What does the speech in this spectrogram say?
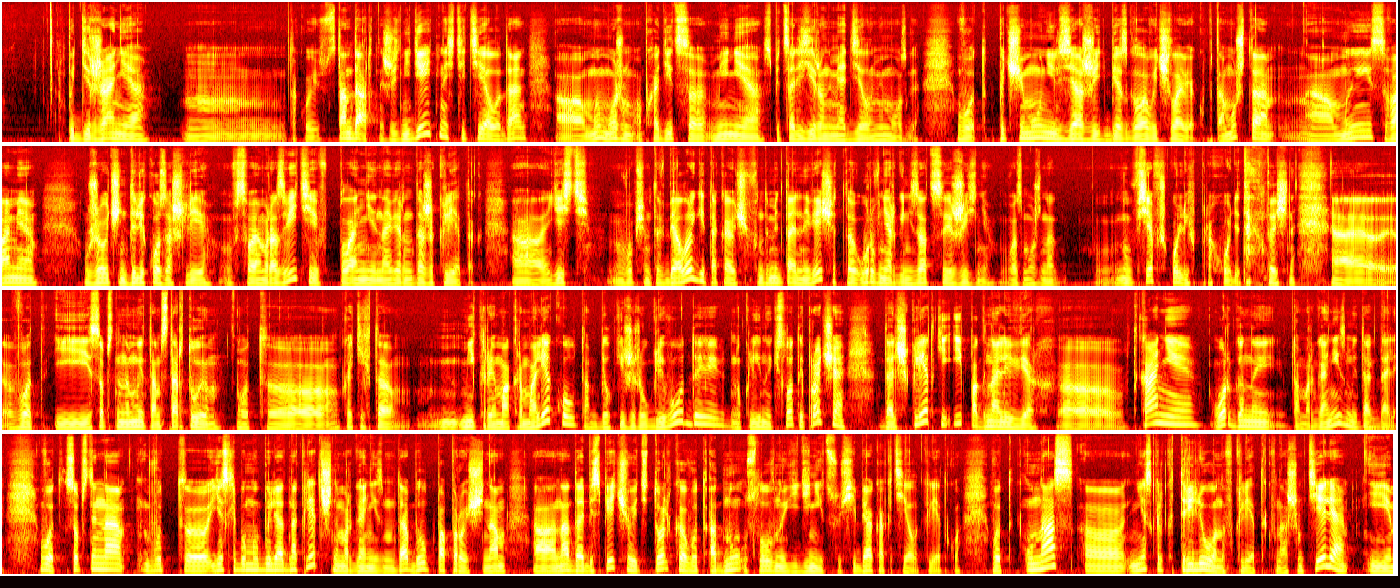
поддержания такой стандартной жизнедеятельности тела, да, а, мы можем обходиться менее специализированными отделами мозга. Вот. Почему нельзя жить без головы человеку? Потому что а, мы с вами уже очень далеко зашли в своем развитии, в плане, наверное, даже клеток. А, есть, в общем-то, в биологии такая очень фундаментальная вещь — это уровни организации жизни. Возможно, ну, все в школе их проходят, точно. А, вот. И, собственно, мы там стартуем от э, каких-то микро- и макромолекул, там белки, жиры, углеводы, нуклеины, кислоты и прочее, дальше клетки, и погнали вверх. Э, ткани, органы, там, организмы и так далее. Вот, собственно, вот э, если бы мы были одноклеточным организмом, да, был попроще. Нам а, надо обеспечивать только вот одну условную единицу, себя как тело, клетку. Вот у нас несколько триллионов клеток в нашем нашем теле, и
